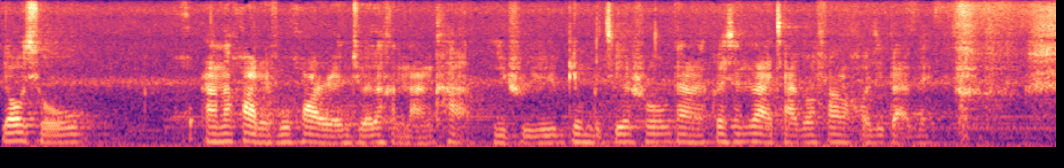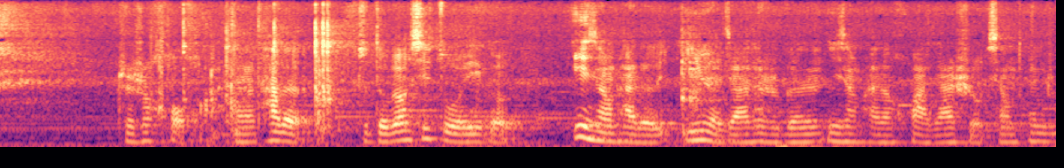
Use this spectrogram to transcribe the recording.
要求让他画这幅画的人觉得很难看，以至于并不接收，但是搁现在价格翻了好几百倍。这是后话，但是他的就德彪西作为一个印象派的音乐家，他是跟印象派的画家是有相通之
